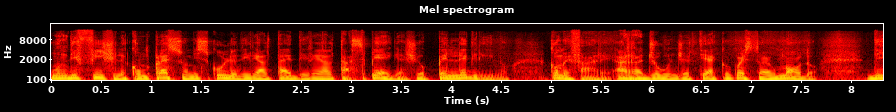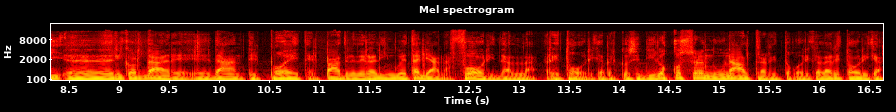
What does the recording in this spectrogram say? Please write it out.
un difficile, complesso miscuglio di realtà e di realtà. Spiegaci, o pellegrino, come fare a raggiungerti. Ecco, questo è un modo di eh, ricordare eh, Dante, il poeta, il padre della lingua italiana, fuori dalla retorica, per così dire, o costruendo un'altra retorica, la retorica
